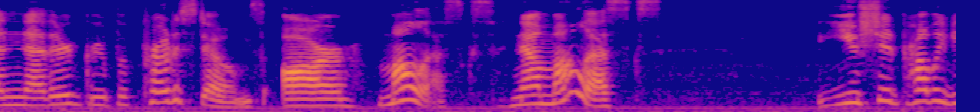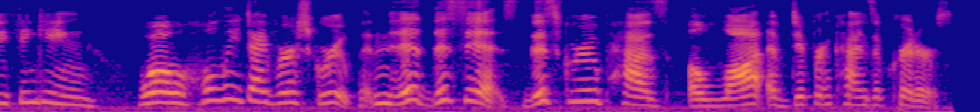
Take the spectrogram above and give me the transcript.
Another group of protostomes are mollusks. Now, mollusks, you should probably be thinking, whoa, wholly diverse group. And this is. This group has a lot of different kinds of critters.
